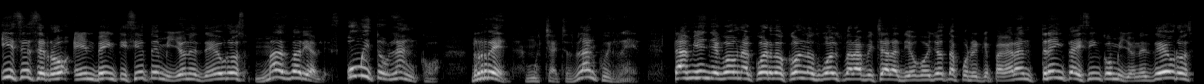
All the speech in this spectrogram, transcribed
y se cerró en 27 millones de euros más variables. Un mito blanco. Red, muchachos, blanco y red. También llegó a un acuerdo con los Wolves para fichar a Diogo Jota por el que pagarán 35 millones de euros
